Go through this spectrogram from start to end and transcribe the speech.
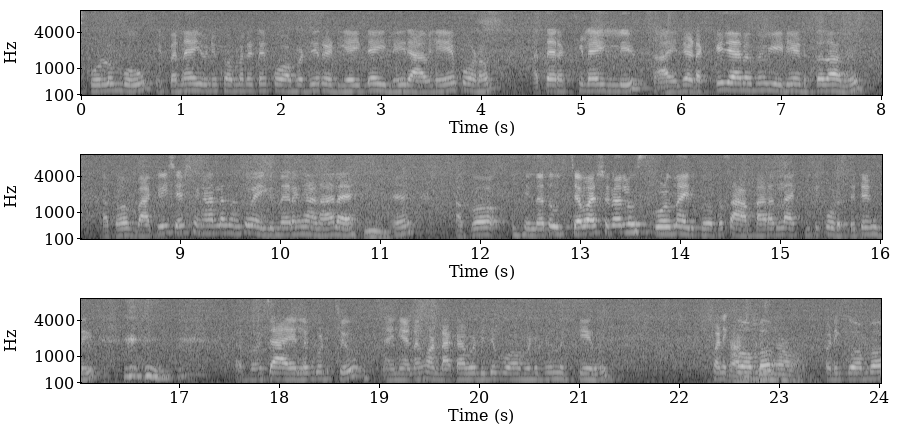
സ്കൂളിലും പോവും. ഇപ്പം തന്നെ യൂണിഫോമിലിട്ട് പോകാൻ വേണ്ടി റെഡി ആയിട്ടേ ഇല്ല രാവിലെ പോകണം ആ തിരക്കിലേ ഇല്ല. അതിന്റെ ഇടയ്ക്ക് ഞാനൊന്ന് വീഡിയോ എടുത്തതാണ്. അപ്പോൾ ബാക്കി വിശേഷങ്ങളെല്ലാം നമുക്ക് വൈകുന്നേരം കാണാമല്ലേ അപ്പോൾ ഇന്നത്തെ ഉച്ച ഭക്ഷണമെല്ലാം സ്കൂളിൽ നിന്നായിരിക്കും അപ്പോൾ സാമ്പാറെല്ലാം ആക്കിയിട്ട് കൊടുത്തിട്ടുണ്ട്. അപ്പോൾ ചായ എല്ലാം കുടിച്ചു അനിയണ്ണം കൊണ്ടാക്കാൻ വേണ്ടിയിട്ട് പോകാൻ വേണ്ടിയിട്ട് നിൽക്കിയത് പണിക്ക് പോകുമ്പോൾ പണിക്ക് പോകുമ്പോൾ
